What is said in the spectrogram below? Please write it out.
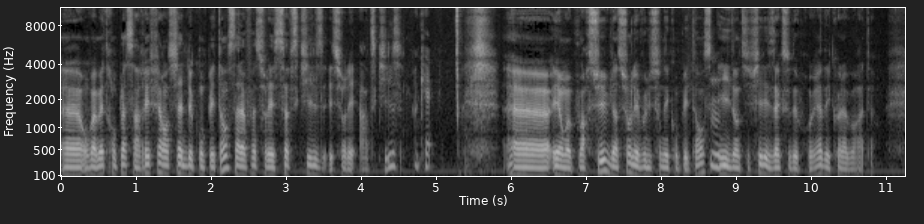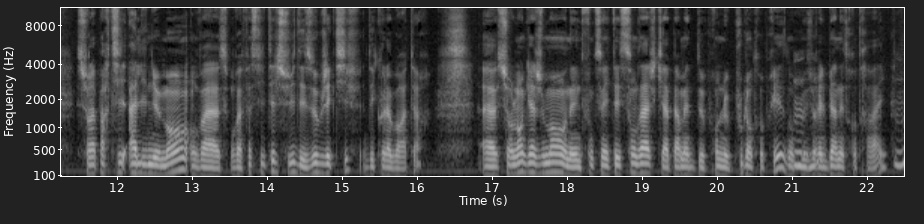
on va mettre en place un référentiel de compétences à la fois sur les soft skills et sur les hard skills. Ok. Euh, et on va pouvoir suivre bien sûr l'évolution des compétences mm. et identifier les axes de progrès des collaborateurs. Sur la partie alignement, on va, on va faciliter le suivi des objectifs des collaborateurs. Euh, sur l'engagement, on a une fonctionnalité sondage qui va permettre de prendre le pouls de l'entreprise, donc mm-hmm. mesurer le bien-être au travail. Mm.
